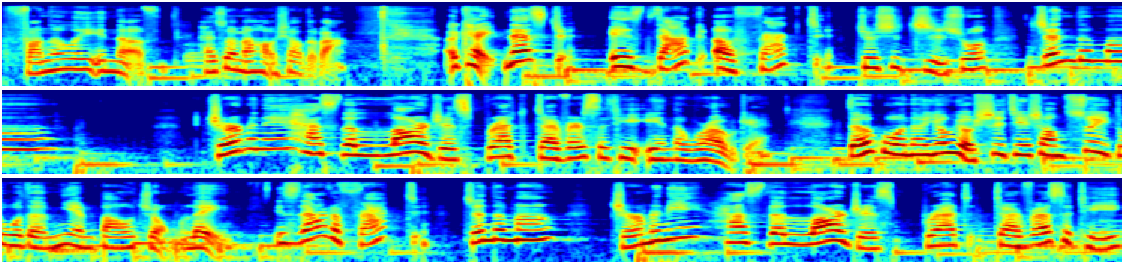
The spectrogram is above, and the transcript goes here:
Funnily enough，还算蛮好笑的吧 ？Okay，next is that a fact？就是指说真的吗？Germany has the largest bread diversity in the world。德国呢拥有世界上最多的面包种类。Is that a fact？真的吗？Germany has the largest bread diversity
